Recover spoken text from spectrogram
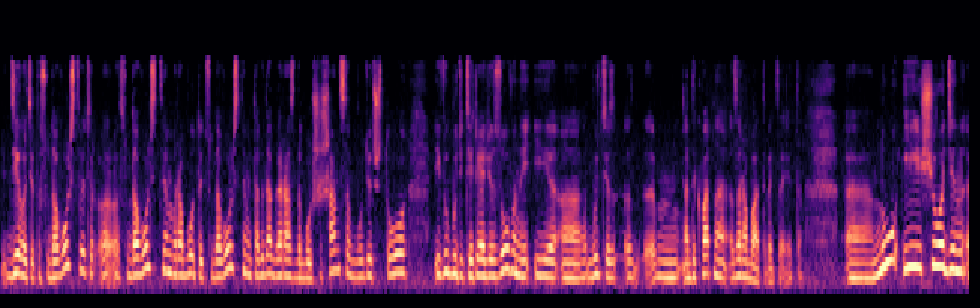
делать это с удовольствием, э, с удовольствием, работать с удовольствием, тогда гораздо больше шансов будет, что и вы будете реализованы, и э, будете э, адекватно зарабатывать за это. Э, ну и еще один, э,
